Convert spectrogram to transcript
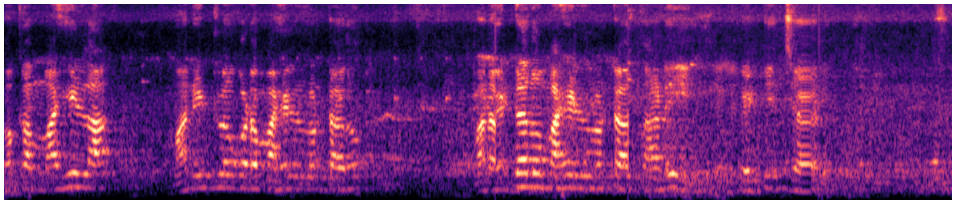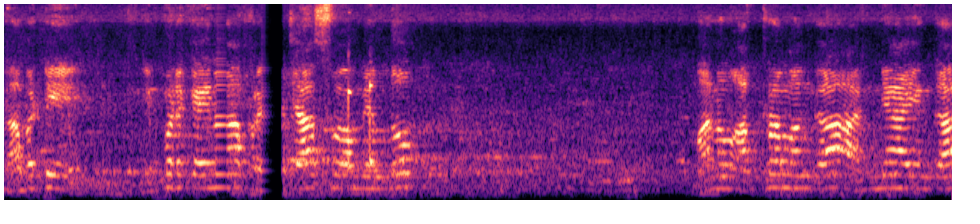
ఒక మహిళ మన ఇంట్లో కూడా మహిళలు ఉంటారు. మన బిడ్డలు మహిళలు ఉంటారు తాడి పెట్టించాడు కాబట్టి ఇప్పటికైనా ప్రజాస్వామ్యంలో మనం అక్రమంగా అన్యాయంగా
